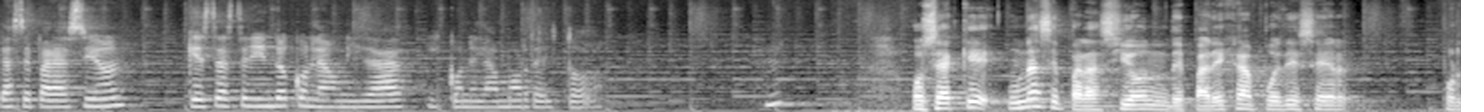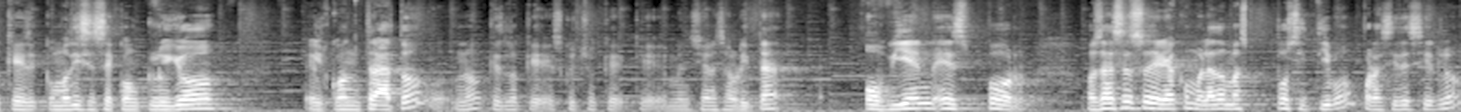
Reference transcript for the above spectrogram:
la separación que estás teniendo con la unidad y con el amor del todo. O sea que una separación de pareja puede ser porque, como dices, se concluyó el contrato, ¿no? Que es lo que escucho que, mencionas ahorita, o bien es por, o sea, eso sería como el lado más positivo, por así decirlo.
